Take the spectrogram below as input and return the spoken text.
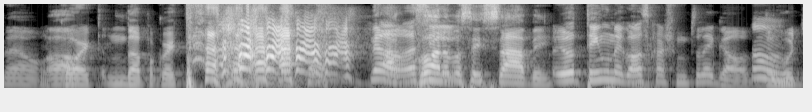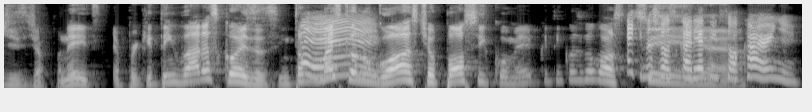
Não, ó, Corta, não dá pra cortar. não, agora assim, vocês sabem. Eu tenho um negócio que eu acho muito legal do Hum. rodízio japonês, é porque tem várias coisas. Então, por mais que eu não É. goste, eu posso ir comer, porque tem coisa que eu gosto. É que na churrascaria é. tem só carne.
